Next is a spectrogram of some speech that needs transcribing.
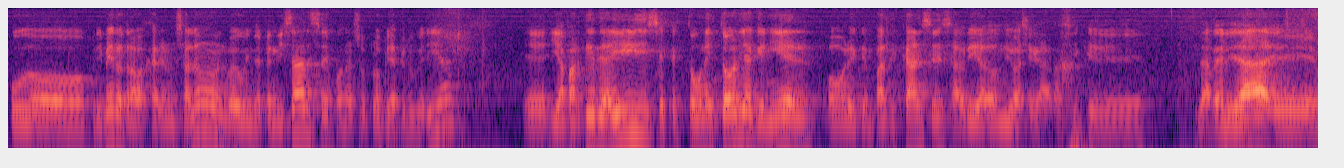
pudo primero trabajar en un salón, luego independizarse, poner su propia peluquería eh, y a partir de ahí se gestó una historia que ni él, pobre que en paz descanse, sabría dónde iba a llegar. Así que la realidad eh,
